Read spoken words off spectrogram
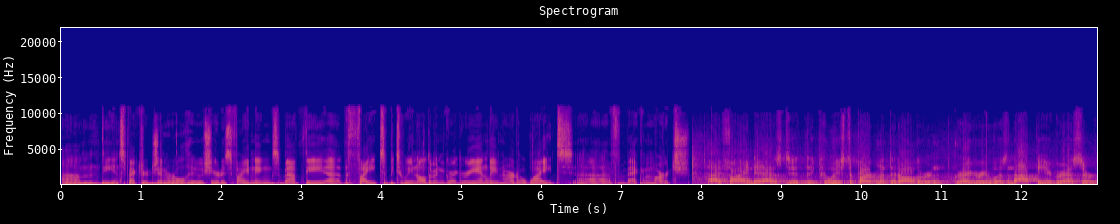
um, the inspector general, who shared his findings about the uh, the fight between Alderman Gregory and Leonardo White uh, from back in March. I find, as did the police department, that Alderman Gregory was not the aggressor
